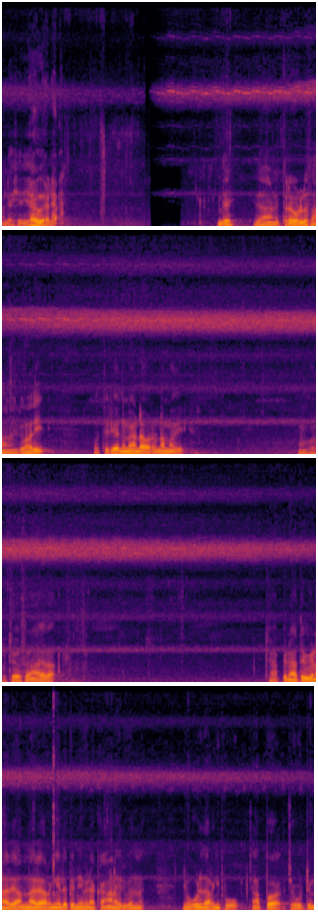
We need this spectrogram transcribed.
അല്ലെ ശരിയാവുകയല്ല. എന്ത് ഇതാണ്. ഇത്രേ ഉള്ളൂ സാധനം. ഇത് മതി. ഒത്തിരി ഒന്നും വേണ്ട. ഒരെണ്ണം മതി. കുറച്ച് ദിവസം ആയതാ. ചപ്പിനകത്ത് വീണാലേ അന്നേരം ഇറങ്ങിയില്ല. പിന്നെ ഇവനെ കാണില്ല ഇവൻ ഞൂടിൽ നിറങ്ങി ഇറങ്ങിപ്പോവും ചപ്പ ചവിട്ടും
